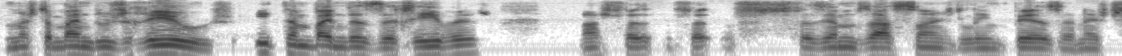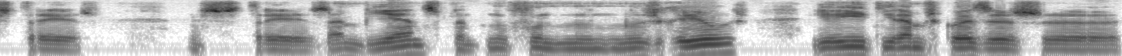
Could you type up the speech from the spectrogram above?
mas também dos rios e também das arribas. Nós fazemos ações de limpeza nestes três, nestes três ambientes, portanto, no fundo, nos rios, e aí tiramos coisas uh,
